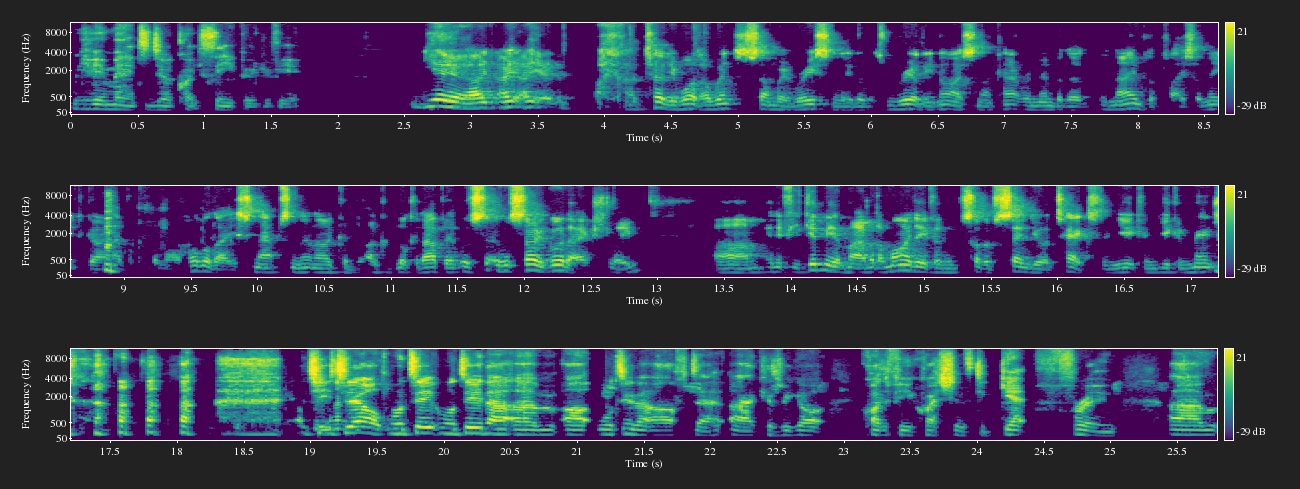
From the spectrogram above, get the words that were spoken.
I'll give you a minute to do a quick seafood review. Yeah, I, I, I, I, tell you what, I went somewhere recently that was really nice, and I can't remember the, the name of the place. I need to go and have a look at my holiday snaps, and then I could I could look it up. It was it was so good actually. Um, and if you give me a moment, I might even sort of send you a text, and you can you can mention. know, we'll do we'll do that. Um, uh, we'll do that after because uh, we got quite a few questions to get through. Um,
